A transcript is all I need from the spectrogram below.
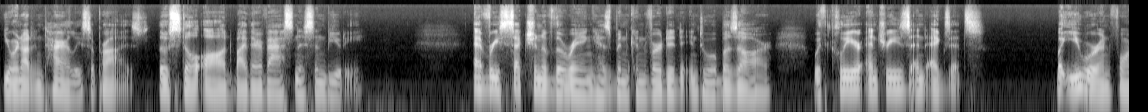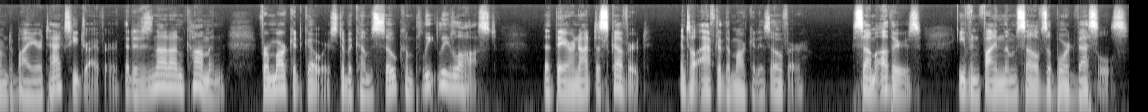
you are not entirely surprised, though still awed by their vastness and beauty. Every section of the ring has been converted into a bazaar, with clear entries and exits. But you were informed by your taxi driver that it is not uncommon for market goers to become so completely lost that they are not discovered until after the market is over. Some others even find themselves aboard vessels,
